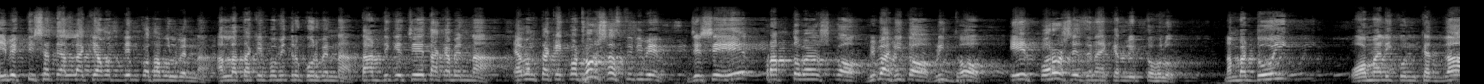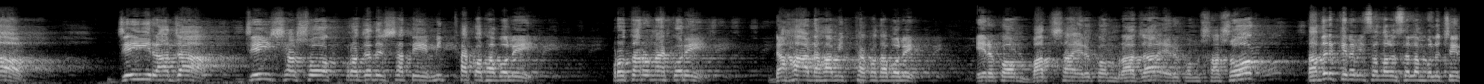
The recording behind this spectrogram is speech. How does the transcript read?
এই ব্যক্তির সাথে আল্লাহ কি আমাদের দিন কথা বলবেন না। আল্লাহ তাকে পবিত্র করবেন না, তার দিকে চেয়ে তাকাবেন না এবং তাকে কঠোর শাস্তি দিবেন যে সে প্রাপ্তবয়স্ক, বিবাহিত, বৃদ্ধ এর পরও সে জেনায় কেন লিপ্ত হলো? নাম্বার দুই ওয়ামালিকুন কাদ্দাব, যেই রাজা, যেই শাসক প্রজাদের সাথে মিথ্যা কথা বলে, প্রতারণা করে ডাহা ডাহা মিথ্যা কথা বলে এরকম বাদশাহ, এরকম রাজা, এরকম শাসক, তাদেরকে নবী সাল্লাল্লাহু সাল্লাম বলেছেন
